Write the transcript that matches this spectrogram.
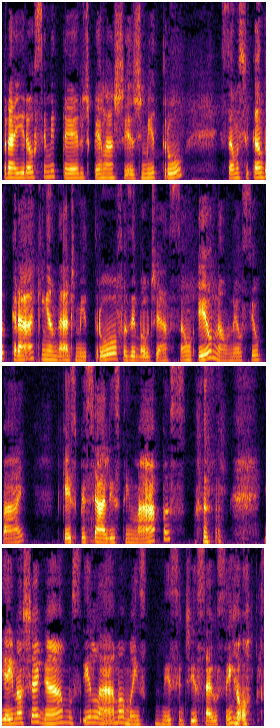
para ir ao cemitério de Perlachés de metrô. Estamos ficando craque em andar de metrô, fazer baldeação. Eu não, né? O seu pai, que é especialista em mapas. E aí nós chegamos e lá a mamãe nesse dia saiu sem óculos.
